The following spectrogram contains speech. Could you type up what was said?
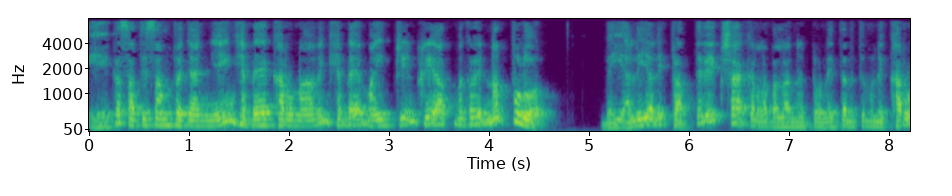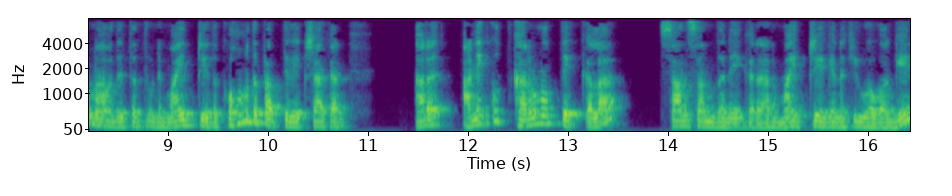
ඒක සති සම්පජඤ්ඤයෙන් හැබැයි කරුණාවෙන් හැබැයි මෛත්‍රියෙන් ක්‍රියාත්මක වෙන්නත් පුළුවන්. දැන් යලි යලි ප්‍රත්‍යවේක්ෂා කරලා බලන්නට ඕනේ. එතන තිබුණේ කරුණාවද එතන තිබුණේ මෛත්‍රියද කොහොමද ප්‍රත්‍යවේක්ෂා කරන්නේ? අර අනිකුත් කරුණොත් එක්කලා සංසන්දනය කර අර මෛත්‍රිය ගැන කිව්වා වගේ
